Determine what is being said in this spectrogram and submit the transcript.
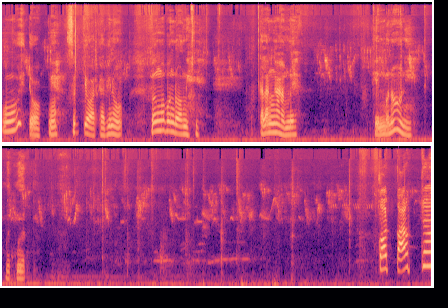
โอ้ย ดอกเนี่ยสุดยอดค่ะพี่น้องเบิ่งมาเบิ่งดอกนี่กำลังงามเลย เห็นบ่นอนี่มืดมืดกดกัดจ้า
